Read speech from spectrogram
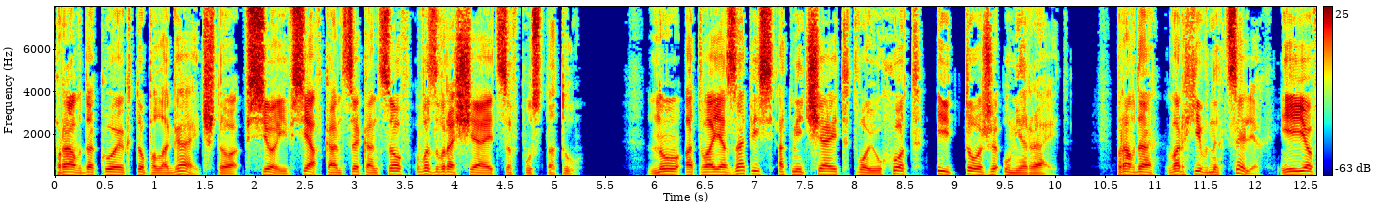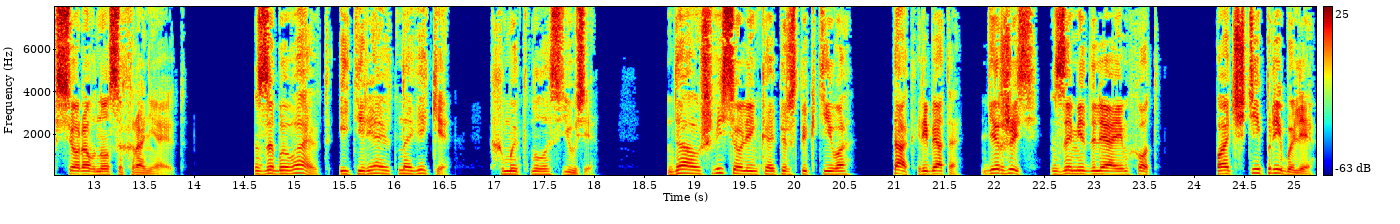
Правда, кое-кто полагает, что все и вся в конце концов возвращается в пустоту. Ну, а твоя запись отмечает твой уход и тоже умирает. Правда, в архивных целях ее все равно сохраняют. Забывают и теряют навеки, хмыкнула Сьюзи. Да уж, веселенькая перспектива. Так, ребята, держись, замедляем ход. Почти прибыли.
